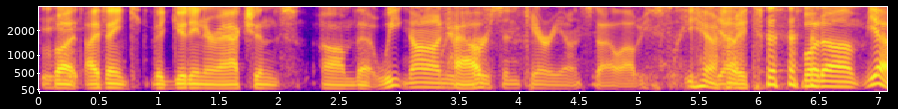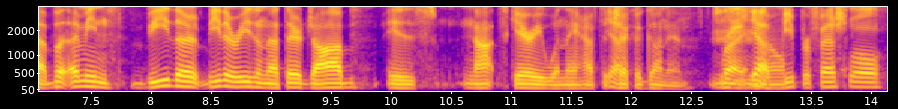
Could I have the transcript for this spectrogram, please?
but I think the good interactions um, that we Not on your have, person carry on style, obviously. Yeah, Yeah. right. but um, yeah, but I mean, be the be the reason that their job is not scary when they have to Yeah. check a gun in. Just, Right. Yeah. know. Be professional.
